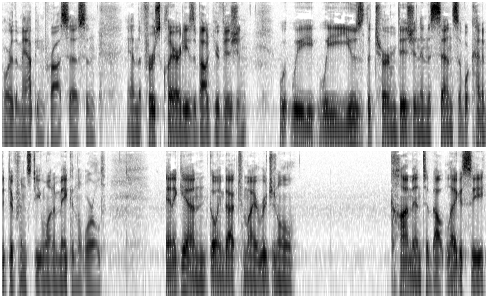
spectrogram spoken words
or the mapping process. And, and the first clarity is about your vision. We, we use the term vision in the sense of what kind of a difference do you want to make in the world. And again, going back to my original comment about legacy,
